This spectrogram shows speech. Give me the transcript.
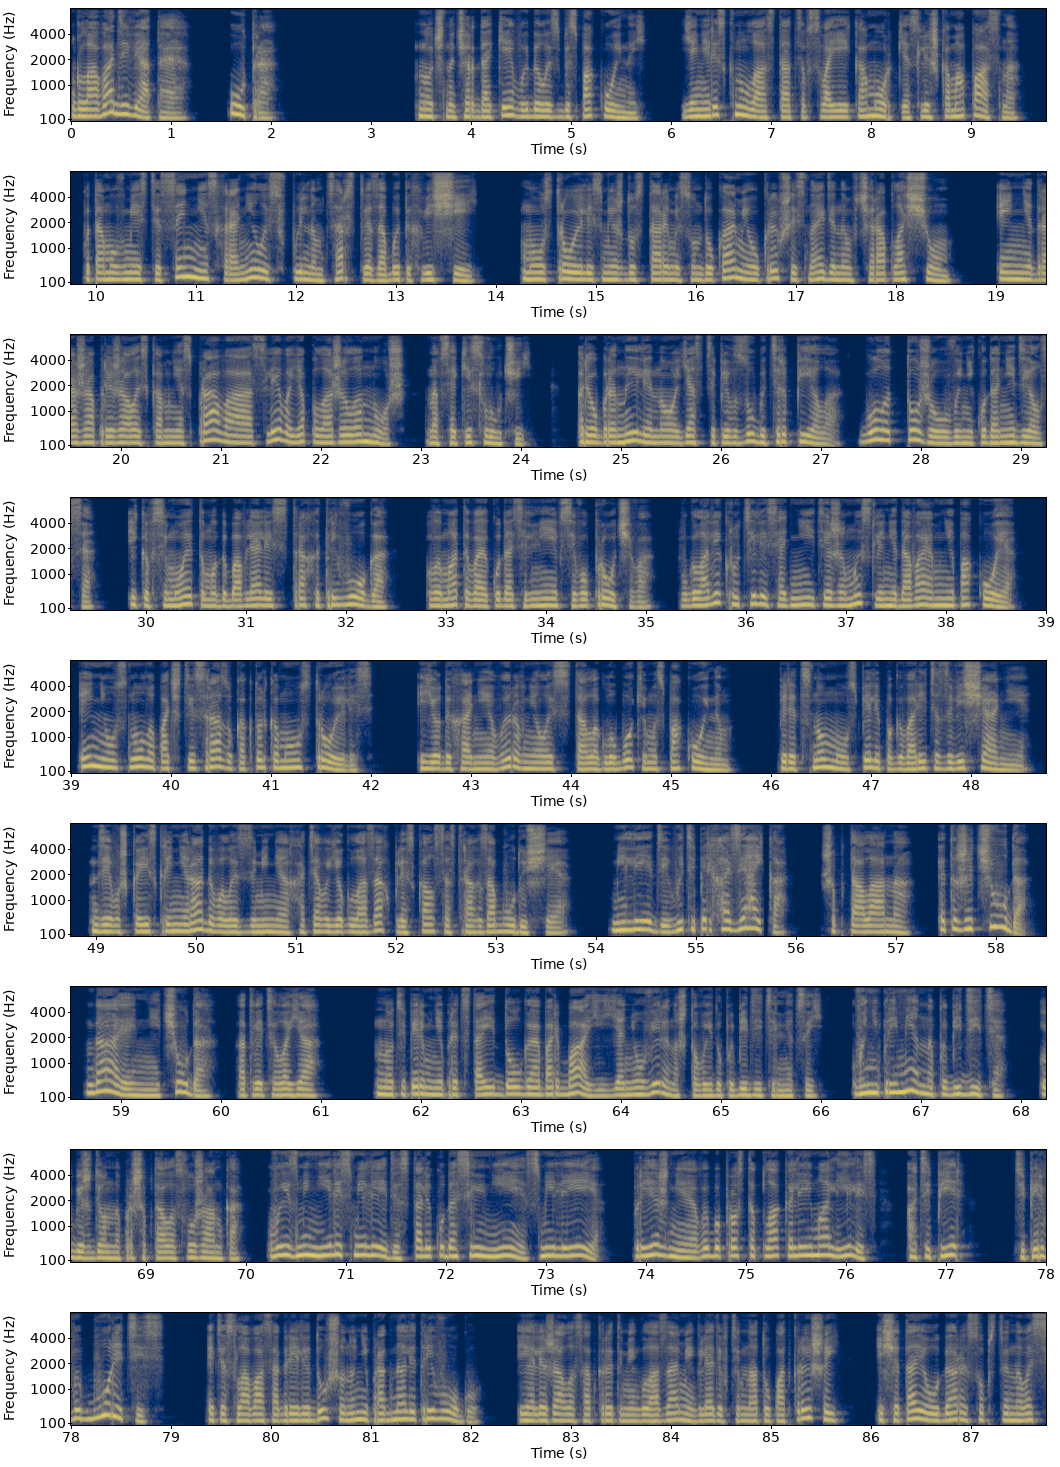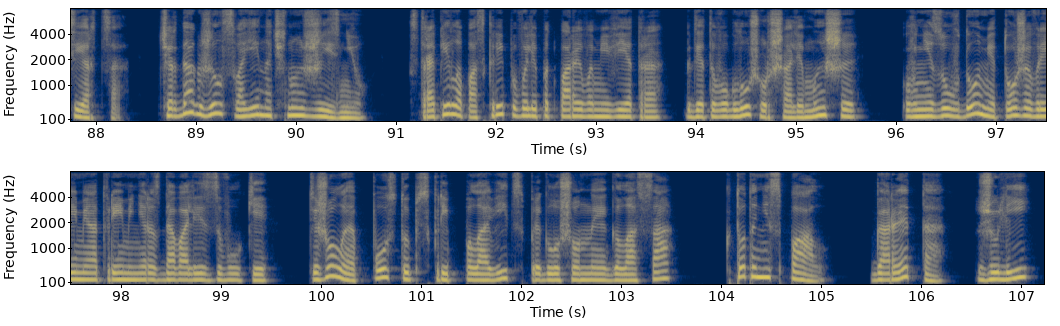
Глава девятая. Утро. Ночь на чердаке выдалась беспокойной. Я не рискнула остаться в своей коморке, слишком опасно, потому вместе с Энни сохранилась в пыльном царстве забытых вещей. Мы устроились между старыми сундуками, укрывшись найденным вчера плащом. Энни дрожа прижалась ко мне справа, а слева я положила нож, на всякий случай. Ребра ныли, но я, сцепив зубы, терпела. Голод тоже, увы, никуда не делся. И ко всему этому добавлялись страх и тревога, выматывая куда сильнее всего прочего. В голове крутились одни и те же мысли, не давая мне покоя. Энни уснула почти сразу, как только мы устроились. Ее дыхание выровнялось, стало глубоким и спокойным. Перед сном мы успели поговорить о завещании. Девушка искренне радовалась за меня, хотя в ее глазах плескался страх за будущее. «Миледи, вы теперь хозяйка!» — шептала она. «Это же чудо!» «Да, Энни, чудо», — ответила я. «Но теперь мне предстоит долгая борьба, и я не уверена, что выйду победительницей». «Вы непременно победите», — убежденно прошептала служанка. «Вы изменились, миледи, стали куда сильнее, смелее. Прежнее вы бы просто плакали и молились, а теперь... Теперь вы боретесь». Эти слова согрели душу, но не прогнали тревогу. Я лежала с открытыми глазами, глядя в темноту под крышей и считая удары собственного сердца. Чердак жил своей ночной жизнью. Стропила поскрипывали под порывами ветра, где-то в углу шуршали мыши. Внизу в доме тоже время от времени раздавались звуки. Тяжелая поступь, скрип половиц, приглушенные голоса. Кто-то не спал. Гаретта? Жюли?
